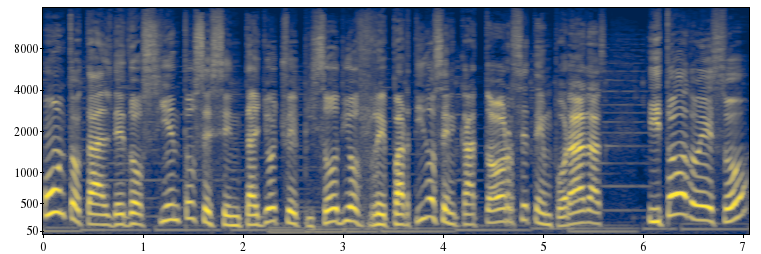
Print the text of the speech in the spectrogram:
Un total de 268 episodios repartidos en 14 temporadas. Y todo eso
